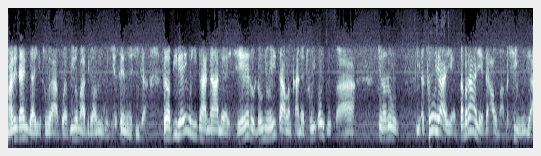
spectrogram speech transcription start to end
မာလီတိုင်းပြည်ကြီးအစိုးရအဖွဲ့ပြီးတော့မှပြည်တော်စုဝန်ကြီးအဆင့်ဆင့်ရှိတာဆိုတော့ပြည်ထောင်စုဝန်ကြီးဌာနနဲ့ရဲတို့လုံခြုံရေးတာဝန်ခံတဲ့ထွေအုပ်တို့ကကျွန်တော်တို့ဒီအစိုးရရဲ့တမရရဲ့လက်အောက်မှာမရှိဘူးဗျာ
